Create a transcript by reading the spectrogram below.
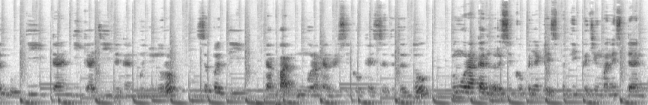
terbukti dan dikaji dengan menyeluruh seperti dapat mengurangkan risiko kanser tertentu, mengurangkan risiko penyakit seperti kencing manis dan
